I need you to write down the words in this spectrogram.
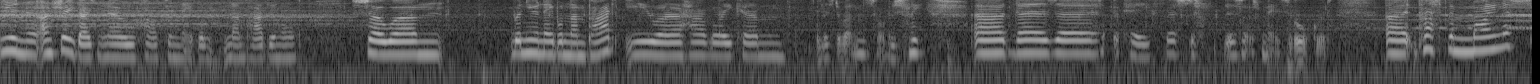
you know, I'm sure you guys know how to enable numpad and all. So um, when you enable numpad, you uh, have like um, list of buttons, obviously. Uh, there's a okay. First, this makes it awkward. Uh, press the minus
